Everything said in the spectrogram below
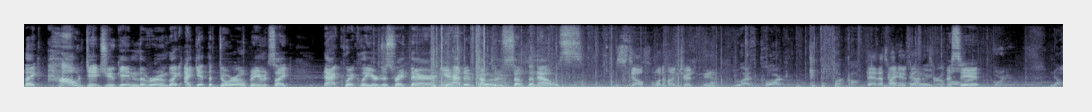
Like, how did you get in the room? Like, I get the door opening, and it's like, that quickly, you're just right there. You had to have come through something else. Stealth 100. You Isaac Clarke? Get the fuck off. Yeah, that's my new gun. It's a revolver. I see it. No.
